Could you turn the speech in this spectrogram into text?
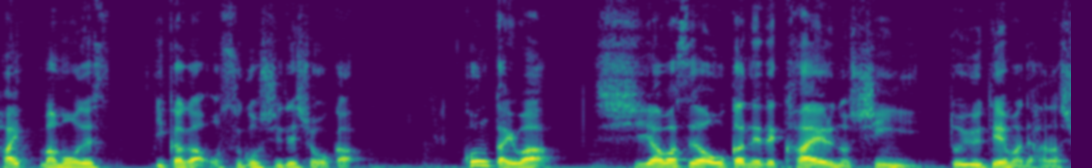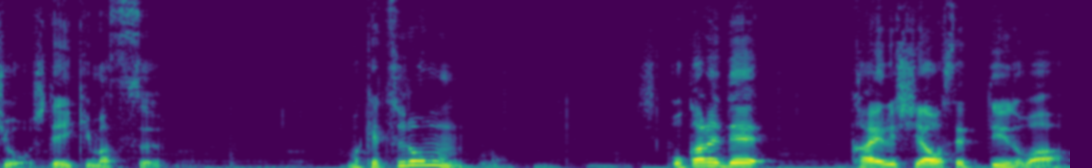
はい、マモです。いかがお過ごしでしょうか？今回は幸せはお金で買えるの真意というテーマで話をしていきます。まあ、結論、お金で買える幸せっていうのは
